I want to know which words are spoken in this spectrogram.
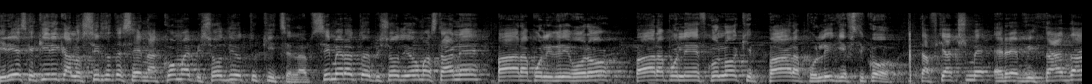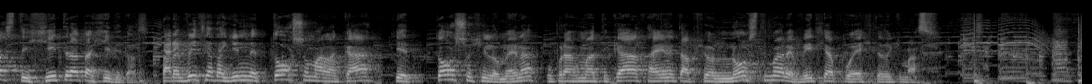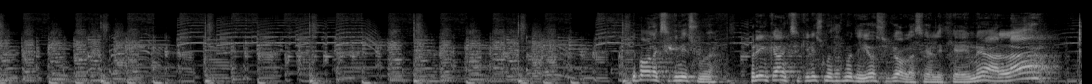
Κυρίες και κύριοι, καλώς ήρθατε σε ένα ακόμα επεισόδιο του Kitchen Lab. Σήμερα το επεισόδιό μας θα είναι πάρα πολύ γρήγορο, πάρα πολύ εύκολο και πάρα πολύ γευστικό. Θα φτιάξουμε ρεβιθάδα στη χύτρα ταχύτητας. Τα ρεβίθια θα γίνουν τόσο μαλακά και τόσο χυλωμένα που πραγματικά θα είναι τα πιο νόστιμα ρεβίθια που έχετε δοκιμάσει. Και πάμε να ξεκινήσουμε. Πριν καν ξεκινήσουμε, θα έχουμε τελειώσει κιόλας η αλήθεια είναι, αλλά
